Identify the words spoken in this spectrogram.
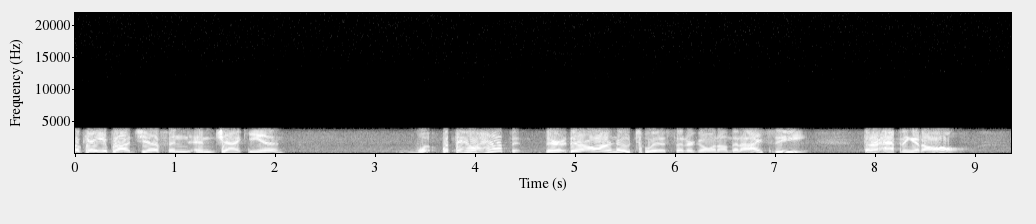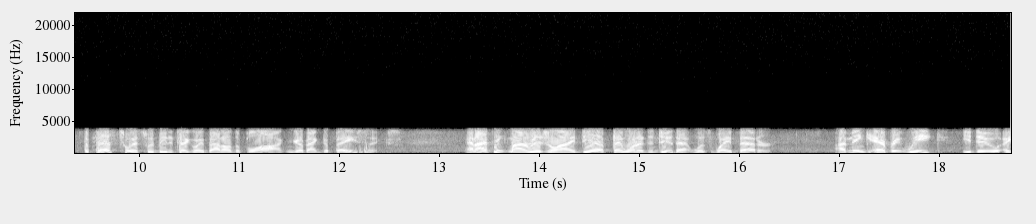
Okay, you brought Jeff and and Jackie in. What what the hell happened? There there are no twists that are going on that I see that are happening at all. The best twist would be to take away Battle of the Block and go back to basics. And I think my original idea, if they wanted to do that, was way better. I think every week you do a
